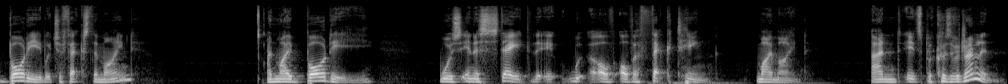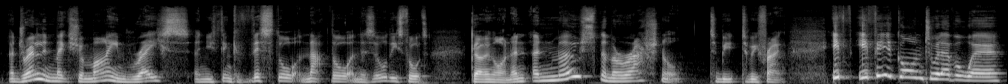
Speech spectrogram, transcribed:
body which affects the mind. And my body was in a state that it, of, of affecting my mind. And it's because of adrenaline. Adrenaline makes your mind race, and you think of this thought and that thought, and there's all these thoughts going on. And, and most of them are rational, to be, to be frank. If, if it had gone to a level where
